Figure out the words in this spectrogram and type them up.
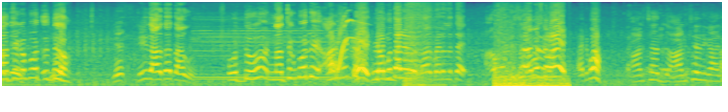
నచ్చకపోతే టీ తాగుతా తాగు. వద్దు నచ్చకపోతే. ఆడిచేది ఆడిచేది కాదు.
